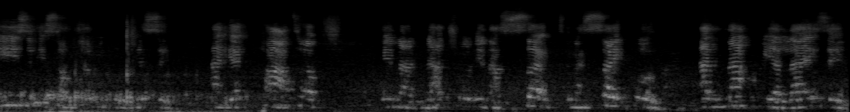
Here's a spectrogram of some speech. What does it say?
easily sometimes we can miss it and get caught up in a natural, in a cycle, in a cycle, and not realizing.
